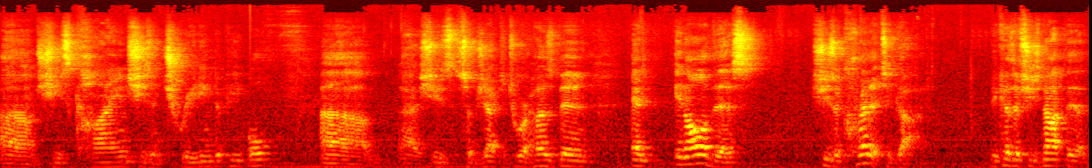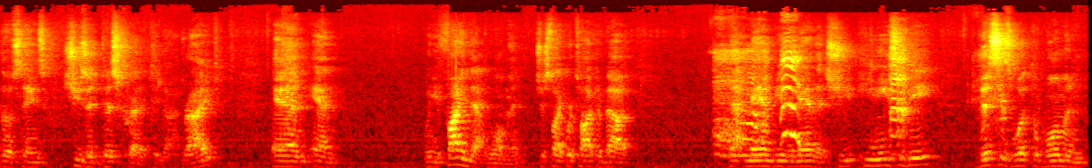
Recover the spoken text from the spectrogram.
Um, she's kind. She's entreating to people. Um, uh, she's subjected to her husband, and in all of this, she's a credit to God, because if she's not the, those things, she's a discredit to God, right? And and when you find that woman, just like we're talking about that man be the man that she he needs to be, this is what the woman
